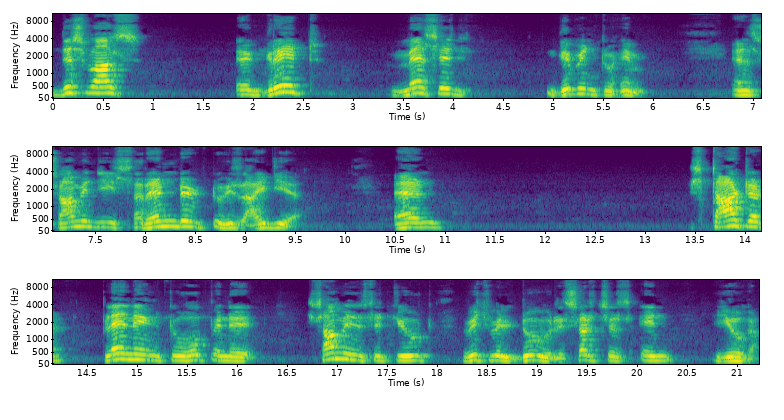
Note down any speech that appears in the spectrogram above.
this was a great message given to him, and Swamiji surrendered to his idea and started planning to open a some institute which will do researches in yoga.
